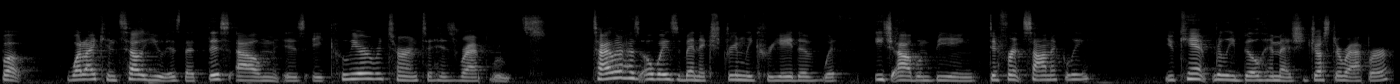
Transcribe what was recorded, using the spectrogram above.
But what I can tell you is that this album is a clear return to his rap roots. Tyler has always been extremely creative, with each album being different sonically. You can't really bill him as just a rapper,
